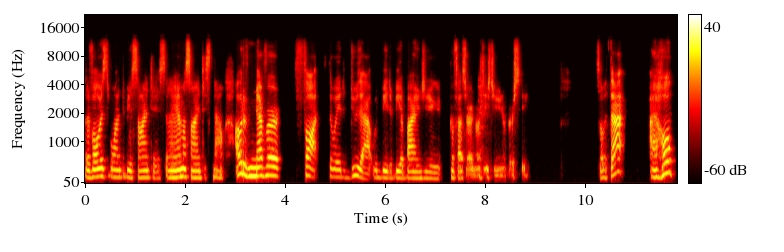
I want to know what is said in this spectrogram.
that I've always wanted to be a scientist, and I am a scientist now. I would have never thought the way to do that would be to be a bioengineering professor at Northeastern University. So, with that, I hope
